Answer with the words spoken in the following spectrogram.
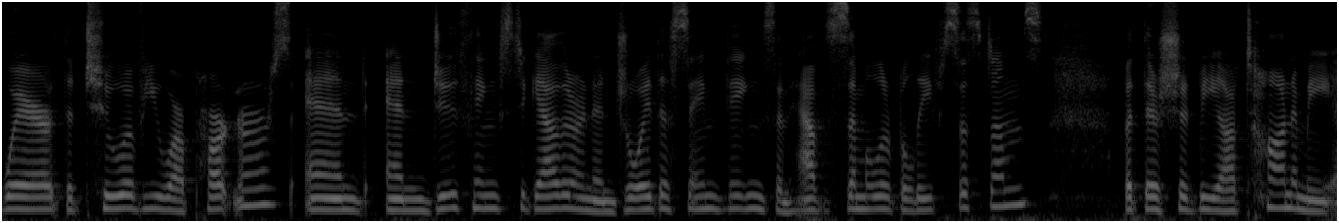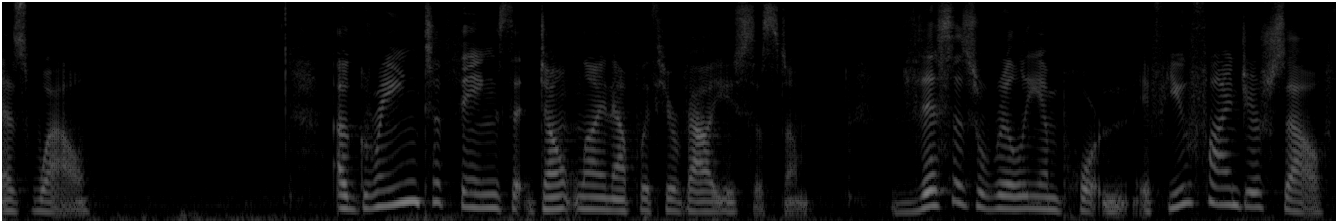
where the two of you are partners and and do things together and enjoy the same things and have similar belief systems. But there should be autonomy as well agreeing to things that don't line up with your value system. This is really important. If you find yourself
